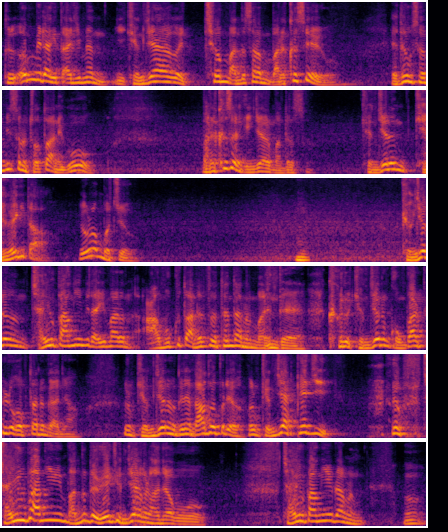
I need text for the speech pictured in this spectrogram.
그 엄밀하게 따지면 이 경제학을 처음 만든 사람은 마르크스예요. 애덤 스미스는 저도 아니고 마르크스가 경제학을 만들었어. 경제는 계획이다. 이걸로 멋져. 음. 경제는 자유방임이다. 이 말은 아무것도 안 해도 된다는 말인데, 그걸 경제는 공부할 필요가 없다는 거 아니야. 그럼 경제는 그냥 놔둬버려. 그럼 경제학 폐지. 자유방임이 맞는데 왜 경제학을 하냐고. 자유방임이라면 어,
